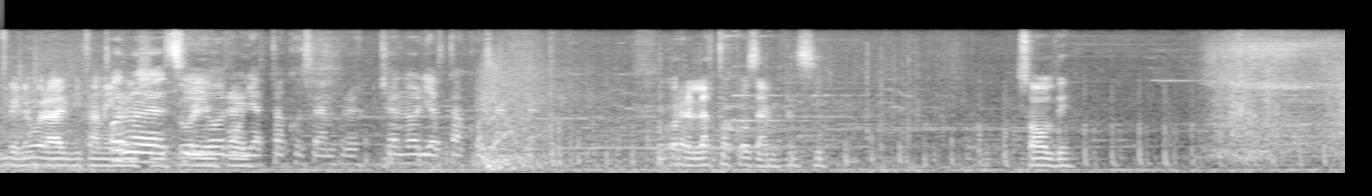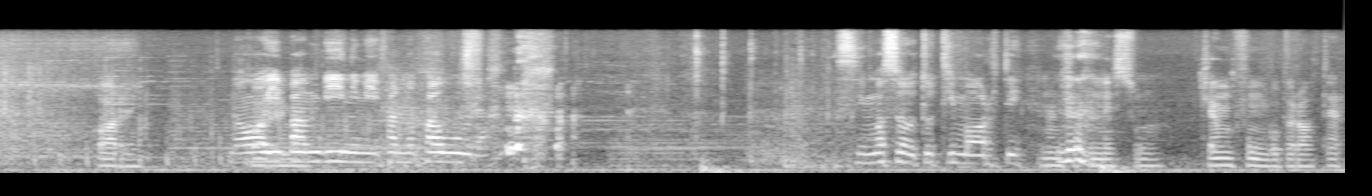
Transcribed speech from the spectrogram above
Bene, ora evita nemici. Ora sì, ora li attacco sempre. Cioè non li attacco sempre. Ora li attacco sempre, sì. Soldi. Corri. No, Corri, i ma- bambini mi fanno paura. sì, ma sono tutti morti. Non c'è più nessuno. C'è un fungo però a terra.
